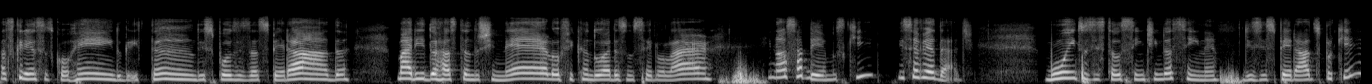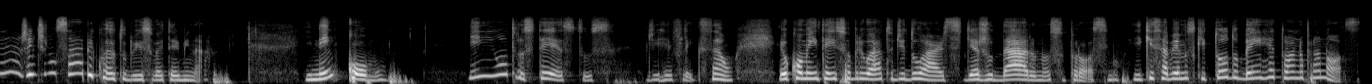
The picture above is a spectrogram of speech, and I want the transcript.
As crianças correndo, gritando, esposa exasperada, marido arrastando chinelo, ficando horas no celular. E nós sabemos que isso é verdade. Muitos estão se sentindo assim, né? Desesperados porque a gente não sabe quando tudo isso vai terminar. E nem como. E em outros textos de reflexão, eu comentei sobre o ato de doar-se, de ajudar o nosso próximo, e que sabemos que todo bem retorna para nós.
